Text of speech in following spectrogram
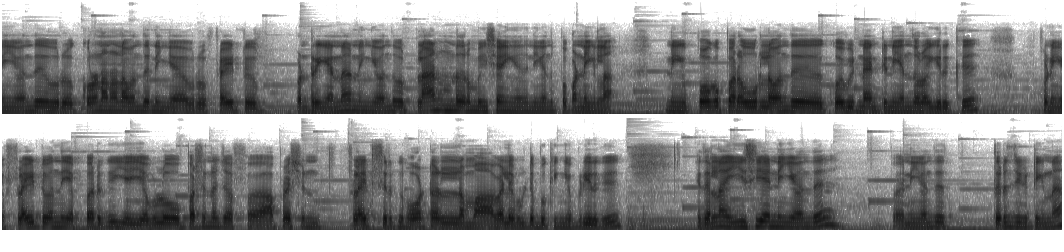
நீங்கள் வந்து ஒரு கொரோனானால வந்து நீங்கள் ஒரு ஃப்ளைட்டு பண்ணுறீங்கன்னா நீங்கள் வந்து ஒரு பிளான் பண்ணுறது ரொம்ப ஈஸியாக நீங்கள் நீங்கள் வந்து இப்போ பண்ணிக்கலாம். நீங்கள் போக போகிற ஊரில் வந்து கோவிட் நைன்டீன் எந்த அளவுக்கு இருக்குது இப்போ நீங்கள் ஃப்ளைட் வந்து எப்போ இருக்குது எவ்வளோ பர்சன்டேஜ் ஆஃப் ஆப்ரேஷன் ஃப்ளைட்ஸ் இருக்குது ஹோட்டல் நம்ம அவைலபிலிட்டி புக்கிங் எப்படி இருக்குது இதெல்லாம் ஈஸியாக நீங்கள் வந்து இப்போ நீங்கள் வந்து தெரிஞ்சுக்கிட்டிங்கன்னா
